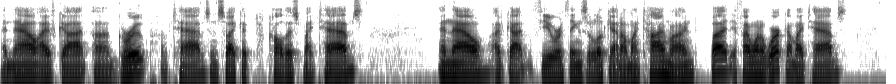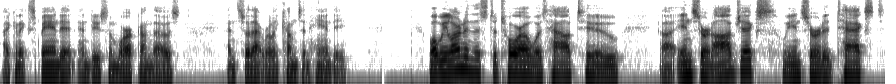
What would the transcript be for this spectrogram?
and now I've got a group of tabs, and so I could call this my tabs. And now I've got fewer things to look at on my timeline. But if I want to work on my tabs, I can expand it and do some work on those and so that really comes in handy. What we learned in this tutorial was how to uh, insert objects. We inserted text,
